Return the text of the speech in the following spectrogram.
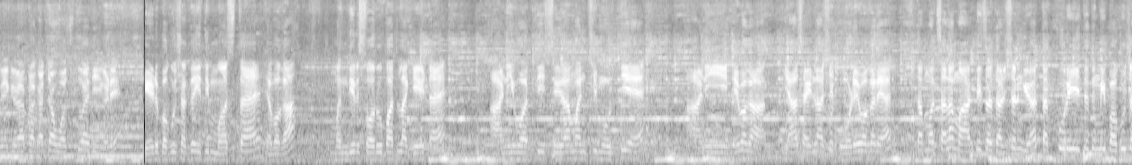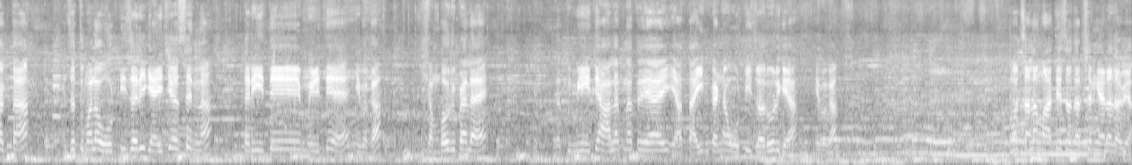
वेगवेगळ्या प्रकारच्या वस्तू आहेत इकडे. गेट बघू शकता इथे मस्त आहे. हे बघा. मंदिर स्वरूपातला गेट आहे. आणि वरती श्रीरामांची मूर्ती आहे. आणि हे बघा या साईडला असे घोडे वगैरे आहेत. तर मग चला मातेचं दर्शन घेऊया. तत्पूर्वी इथे तुम्ही बघू शकता. जर तुम्हाला ओटी जरी घ्यायची असेल ना तरी इथे मिळते आहे. हे बघा शंभर रुपयाला आहे. तर तुम्ही इथे आलात ना तर या या ताईंकडनं ओटी जरूर घ्या. हे बघा. मग चला मातेचं दर्शन घ्यायला जाऊया.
